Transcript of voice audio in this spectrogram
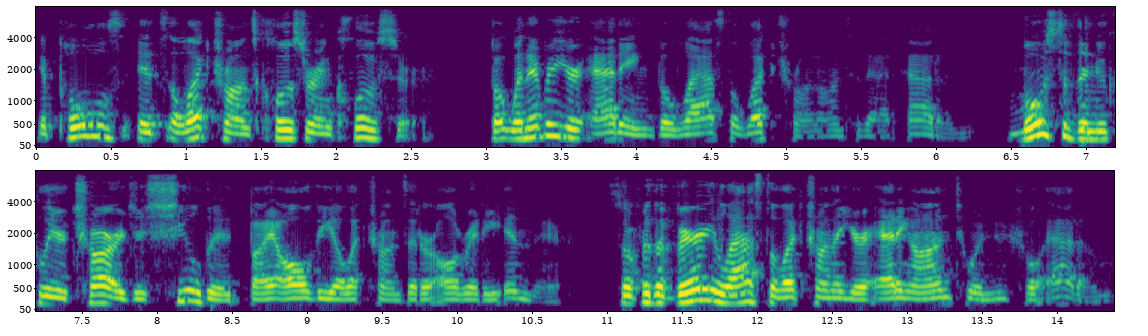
it pulls its electrons closer and closer. But whenever you're adding the last electron onto that atom, most of the nuclear charge is shielded by all the electrons that are already in there. So for the very last electron that you're adding on to a neutral atom,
